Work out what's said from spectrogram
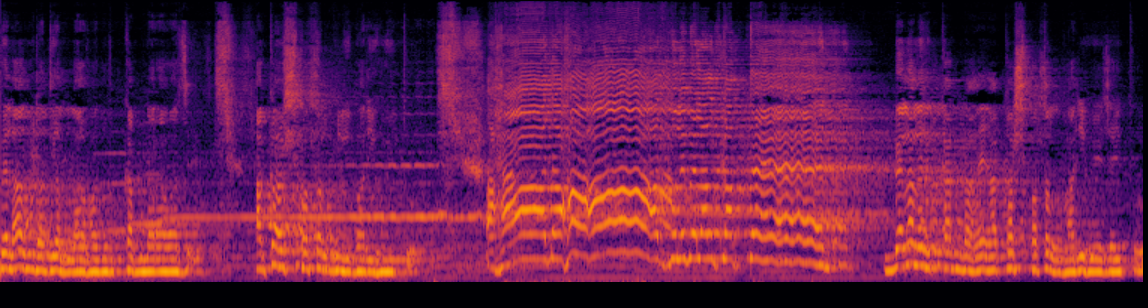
বেলাল রাদি আল্লাহ কান্নার আওয়াজে আকাশ পাতালগুলি বাড়ি হইত। আহাদ আহাদ বলে বেলাল কাঁদতেন। বেলালের কান্নায় আকাশ পাতাল ভারী হয়ে যাইত।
